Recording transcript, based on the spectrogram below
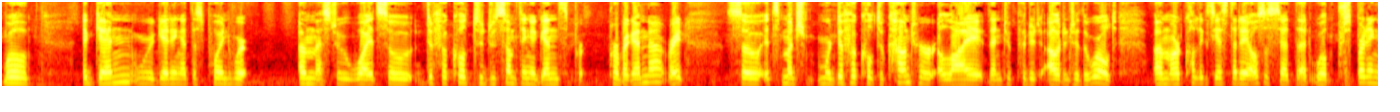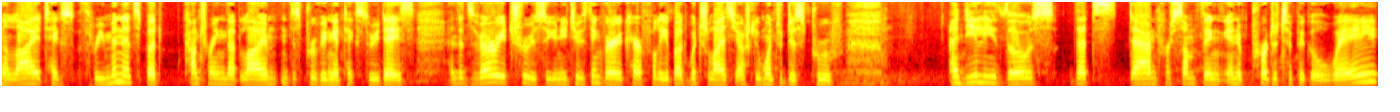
Well, again, we're getting at this point where, um, as to why it's so difficult to do something against pr propaganda, right? So it's much more difficult to counter a lie than to put it out into the world. Um, our colleagues yesterday also said that, well, spreading a lie takes three minutes, but countering that lie and disproving it takes three days. And that's very true. So you need to think very carefully about which lies you actually want to disprove. Ideally, those that stand for something in a prototypical way.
